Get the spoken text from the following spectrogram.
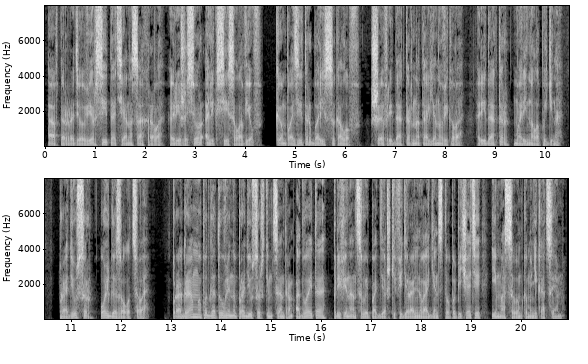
Автор радиоверсии Татьяна Сахарова. Режиссер Алексей Соловьев. Композитор Борис Соколов. Шеф-редактор Наталья Новикова. Редактор Марина Лопыгина. Продюсер Ольга Золотцева. Программа подготовлена продюсерским центром «Адвайта» при финансовой поддержке Федерального агентства по печати и массовым коммуникациям.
